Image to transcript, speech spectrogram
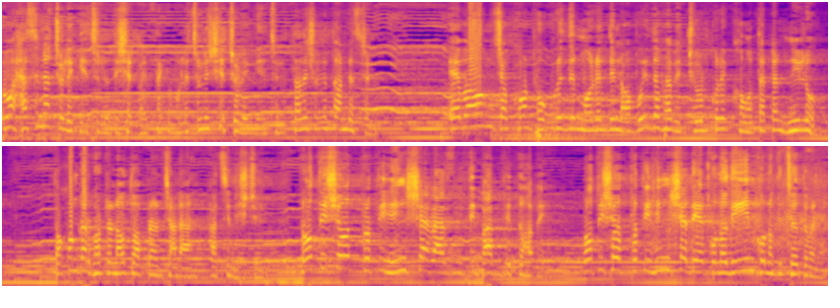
এবং হাসিনা চলে গিয়েছিল দেশের বাইরে, তাকে বলেছিল, সে চলে গিয়েছিল। তাদের সঙ্গে তো আন্ডারস্ট্যান্ডিং এবং যখন ফখরুদ্দিন মহিউদ্দিন অবৈধভাবে জোর করে ক্ষমতাটা নিল, তখনকার ঘটনাও তো আপনার জানা আছে নিশ্চয়ই। প্রতিশোধ প্রতিহিংসা রাজনীতি বাদ দিতে হবে। প্রতিশোধ প্রতিহিংসা দিয়ে কোনোদিন কোনো কিছু হতে পারে না।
